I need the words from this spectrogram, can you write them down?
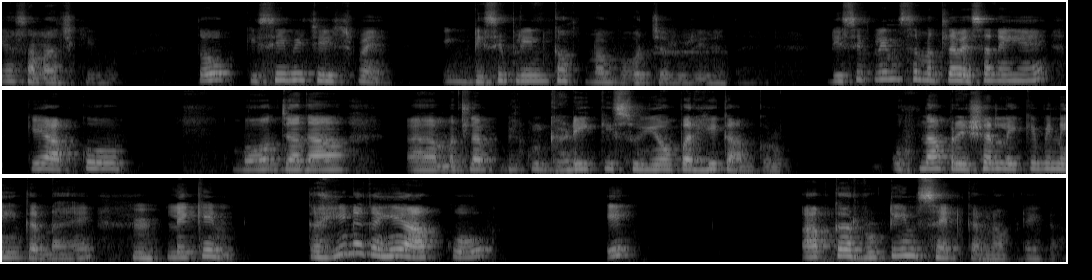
या समाज की हो। तो किसी भी चीज़ में एक डिसिप्लिन का होना बहुत ज़रूरी रहता है। डिसिप्लिन से मतलब ऐसा नहीं है कि आपको बहुत ज़्यादा मतलब बिल्कुल घड़ी की सुइयों पर ही काम करो। उतना प्रेशर लेके भी नहीं करना है। हम्म। लेकिन कहीं ना कहीं आपको एक आपका रूटीन सेट करना पड़ेगा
